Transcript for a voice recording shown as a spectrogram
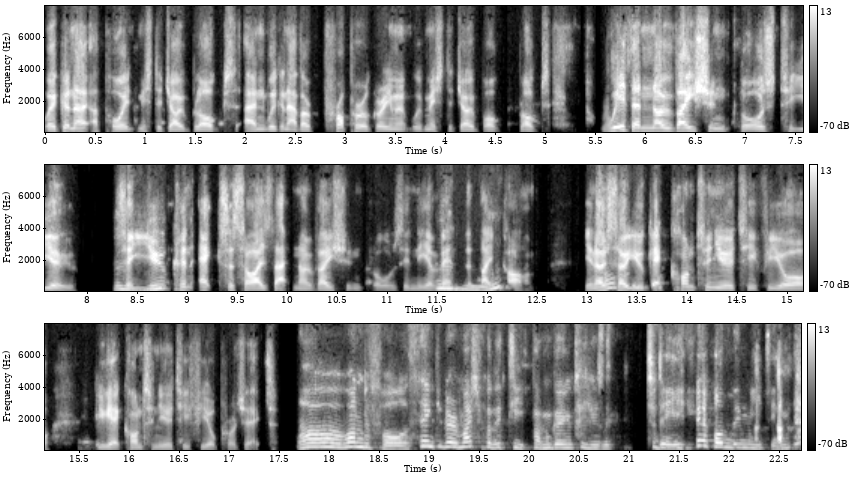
we're going to appoint Mr. Joe Bloggs and we're going to have a proper agreement with Mr. Joe Bog- Bloggs with a novation clause to you. So Mhm. you can exercise that novation clause in the event that they Mhm. can't. You know, so you get continuity for your you get continuity for your project. Oh, wonderful. Thank you very much for the tip. I'm going to use it today on the meeting.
